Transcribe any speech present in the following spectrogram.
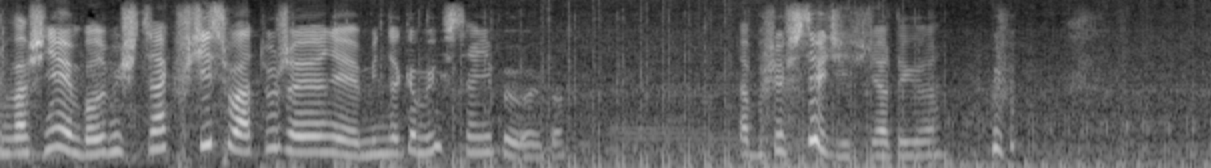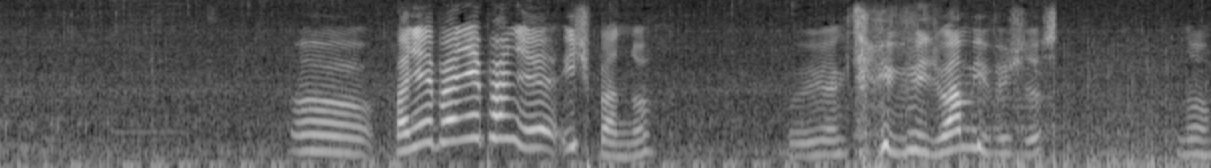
Właśnie nie wiem, bo mi się tak wcisła tu, że nie wiem, innego miejsca nie było chyba. Albo się wstydzić, dlatego. o, panie, panie, panie, idź pan, no. Bo jak tymi wydłami wyślesz. No.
